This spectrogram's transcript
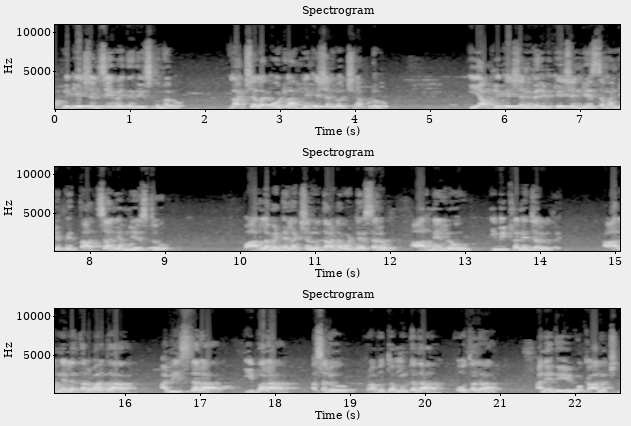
అప్లికేషన్స్ ఏవైతే తీసుకున్నారో లక్షల కోట్ల అప్లికేషన్లు వచ్చినప్పుడు ఈ అప్లికేషన్ వెరిఫికేషన్ చేస్తామని చెప్పి తాత్సార్యం చేస్తూ పార్లమెంట్ ఎలక్షన్లు దాటగొట్టేస్తారు. ఆరు నెలలు ఇవి ఇట్లనే జరుగుతాయి. ఆరు నెలల తర్వాత అవి ఇస్తారా ఇవ్వరా అసలు ప్రభుత్వం ఉంటుందా పోతుందా అనేది ఒక ఆలోచన.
